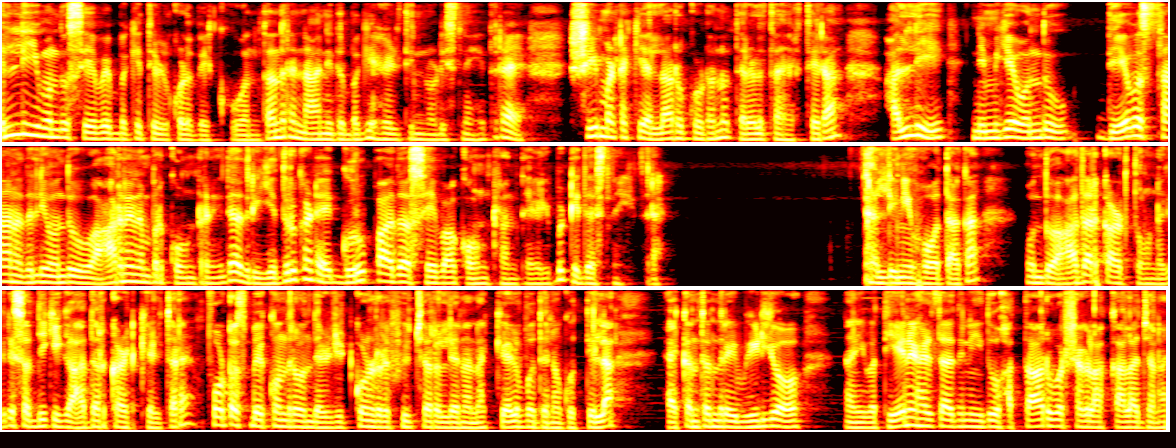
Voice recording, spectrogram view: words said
ಎಲ್ಲಿ ಈ ಒಂದು ಸೇವೆ ಬಗ್ಗೆ ತಿಳ್ಕೊಳ್ಬೇಕು ಅಂತಂದರೆ ನಾನು ಇದ್ರ ಬಗ್ಗೆ ಹೇಳ್ತೀನಿ ನೋಡಿ ಸ್ನೇಹಿತರೆ. ಶ್ರೀಮಠಕ್ಕೆ ಎಲ್ಲರೂ ಕೂಡ ತೆರಳುತ್ತಾ ಇರ್ತೀರಾ? ಅಲ್ಲಿ ನಿಮಗೆ ಒಂದು ದೇವಸ್ಥಾನದಲ್ಲಿ ಒಂದು ಆರನೇ ನಂಬರ್ ಕೌಂಟರ್ ಇದೆ ಅದ್ರ ಎದುರುಗಡೆ ಗುರುಪಾದ ಸೇವಾ ಕೌಂಟರ್ ಅಂತ ಹೇಳ್ಬಿಟ್ಟಿದೆ ಸ್ನೇಹಿತರೆ. ಅಲ್ಲಿ ನೀವು ಹೋದಾಗ ಒಂದು ಆಧಾರ್ ಕಾರ್ಡ್ ತೊಗೊಂಡೋಗಿರಿ. ಸದ್ಯಕ್ಕೆ ಈಗ ಆಧಾರ್ ಕಾರ್ಡ್ ಕೇಳ್ತಾರೆ. ಫೋಟೋಸ್ ಬೇಕು ಅಂದರೆ ಒಂದು ಎರಡು ಇಟ್ಕೊಂಡ್ರೆ ಫ್ಯೂಚರಲ್ಲಿ ನನ್ನ ಕೇಳ್ಬೋದೇನೋ ಗೊತ್ತಿಲ್ಲ. ಯಾಕಂತಂದರೆ ಈ ವಿಡಿಯೋ ನಾನು ಇವತ್ತು ಏನೇ ಹೇಳ್ತಾ ಇದ್ದೀನಿ, ಇದು ಹತ್ತಾರು ವರ್ಷಗಳ ಕಾಲ ಜನ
